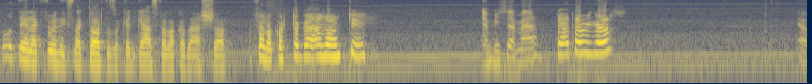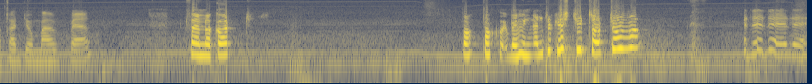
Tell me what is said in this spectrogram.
Ó, tényleg Phoenixnek tartozok egy gázfelakadással. Fenakadt a gáz, Antti. Nem hiszem el. Tehát nem igaz? Ne akadjon már fel. Fennakadt. Pak pakolj be mindent a kesztyűtartóba. De, de, de.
